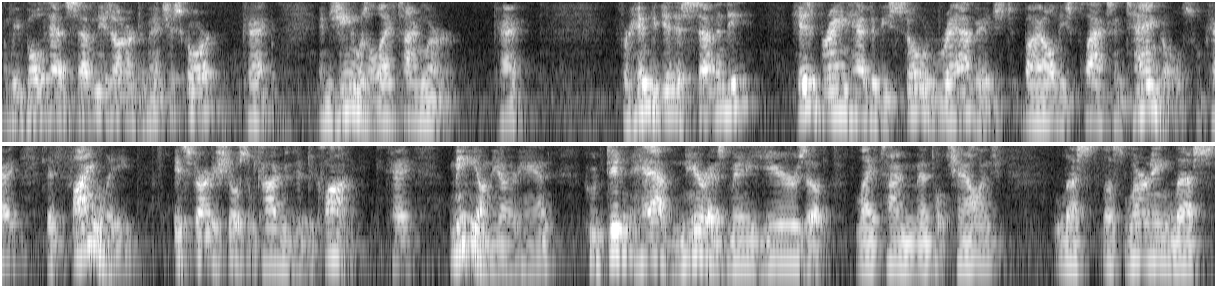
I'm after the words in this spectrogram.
and we both had seventies on our dementia score, okay? And Gene was a lifetime learner, okay? For him to get his seventy, his brain had to be so ravaged by all these plaques and tangles, okay, that finally it started to show some cognitive decline, okay? Me, on the other hand, who didn't have near as many years of lifetime mental challenge, less, less learning, less,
